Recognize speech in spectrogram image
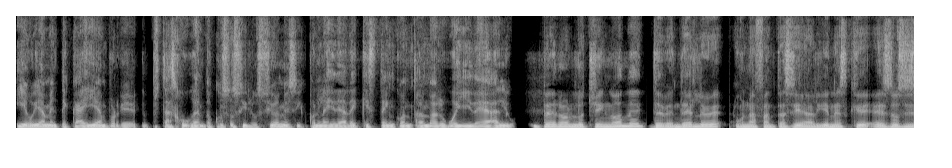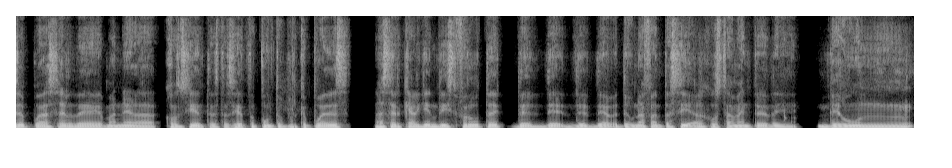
y obviamente caían porque pues, estás jugando con sus ilusiones y con la idea de que está encontrando al güey ideal. Pero lo chingón de, de venderle una fantasía a alguien es que eso sí se puede hacer de manera consciente hasta cierto punto, porque puedes hacer que alguien disfrute de, una fantasía, justamente de, un,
